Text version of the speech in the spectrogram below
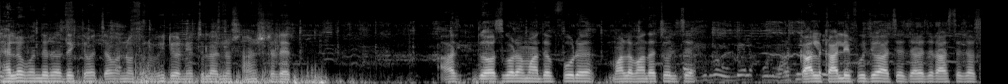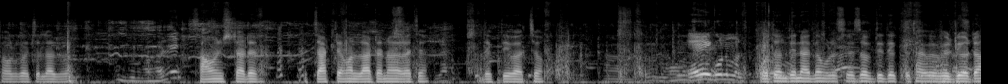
হ্যালো বন্ধুরা, দেখতে পাচ্ছ আমার নতুন ভিডিও নিয়ে চলে আসলো সানস্টারের আজ দশ গড়া মাধবপুরে মালা বাঁধা চলছে। কাল কালী পুজো আছে, যারা যারা আসতে চাও সকল করে চলে আসবে। সাউন্ড স্টারের চারটে মাল লাটানো হয়ে গেছে, দেখতেই পাচ্ছ। প্রথম দিন একদম পুরো শেষ অবধি দেখতে থাকবে ভিডিওটা।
